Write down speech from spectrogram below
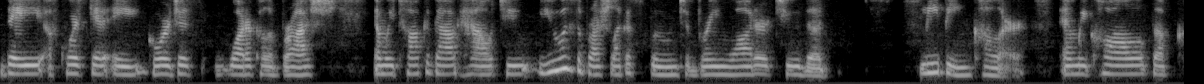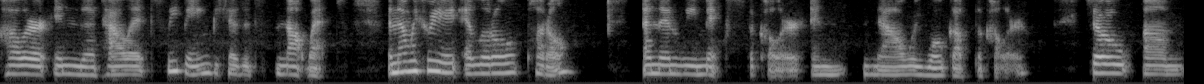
they, of course, get a gorgeous watercolor brush. And we talk about how to use the brush like a spoon to bring water to the sleeping color. And we call the color in the palette sleeping because it's not wet. And then we create a little puddle and then we mix the color and now we woke up the color. So, um,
